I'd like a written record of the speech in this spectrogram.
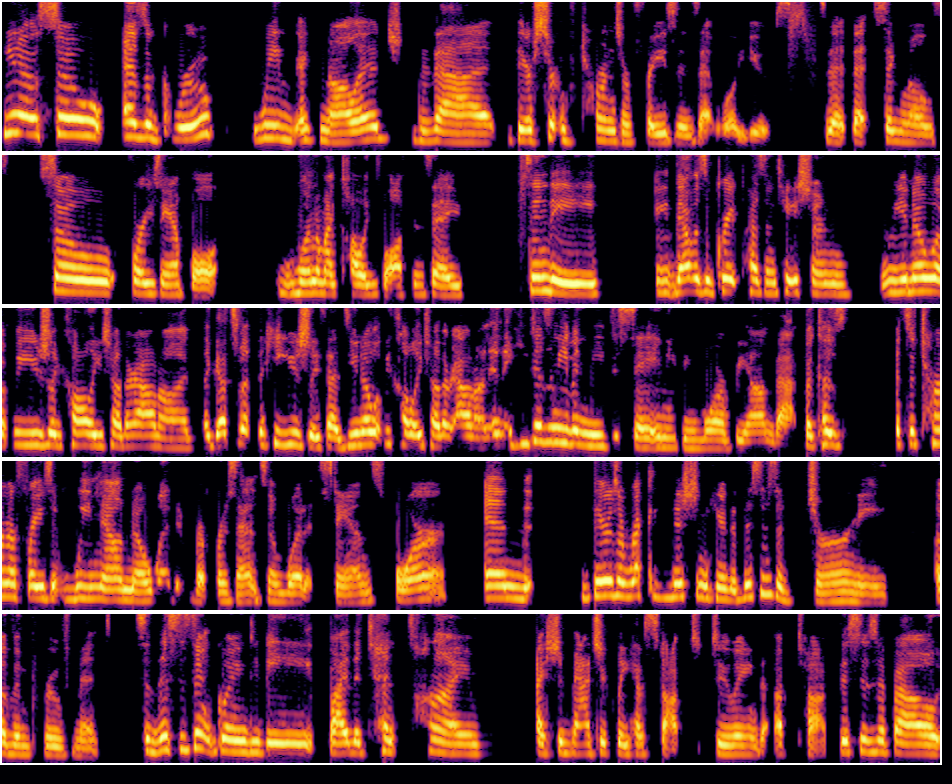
You know, so as a group, we acknowledge that there are certain turns or phrases that we'll use that, that signals. So, for example, one of my colleagues will often say, Cindy, that was a great presentation. You know what we usually call each other out on? Like that's what he usually says. You know what we call each other out on? And he doesn't even need to say anything more beyond that because it's a turn of phrase that we now know what it represents and what it stands for. And there's a recognition here that this is a journey of improvement. So this isn't going to be by the 10th time I should magically have stopped doing the up talk. This is about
